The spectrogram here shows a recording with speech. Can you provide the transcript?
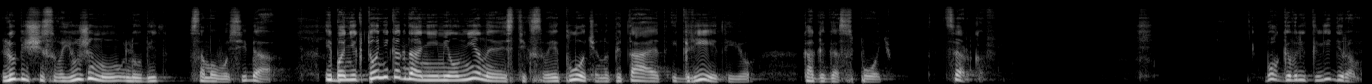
Любящий свою жену любит самого себя. Ибо никто никогда не имел ненависти к своей плоти, но питает и греет ее, как и Господь, церковь. Бог говорит лидерам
